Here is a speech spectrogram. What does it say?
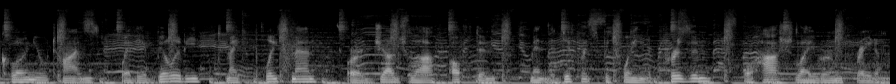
colonial times, where the ability to make a policeman or a judge laugh often meant the difference between the prison or harsh labour and freedom.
